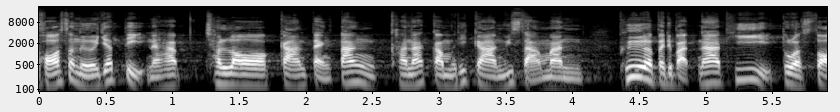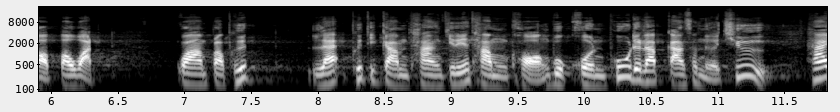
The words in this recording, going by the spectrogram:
ขอเสนอยตินะครับชะลอการแต่งตั้งคณะกรรมการวิสามันเพื่อปฏิบัติหน้าที่ตรวจสอบประวัติ ความประพฤติ และพฤติกรรมทางจริยธรรมของบุคคลผู้ได้รับการเสนอชื่อ ให้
